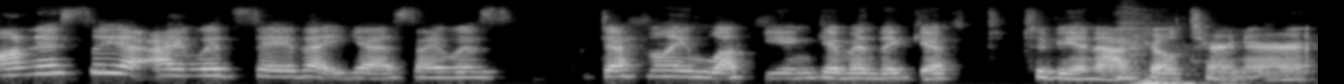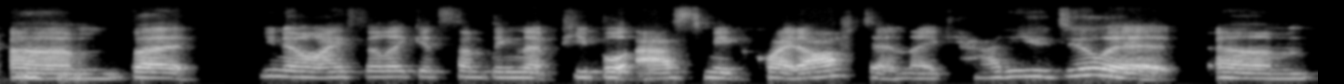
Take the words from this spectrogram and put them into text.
Honestly, I would say that yes, I was definitely lucky and given the gift to be a natural turner. Mm-hmm. Um, but you know, I feel like it's something that people ask me quite often, like, how do you do it? Um,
